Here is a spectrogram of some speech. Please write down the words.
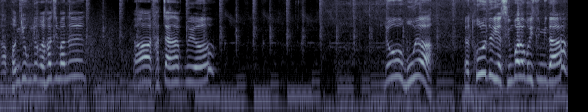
자, 번개 공격을 하지만은, 아, 닿지 않았고요 요, 뭐야! 야, 토르들이 그냥 증발하고 있습니다.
